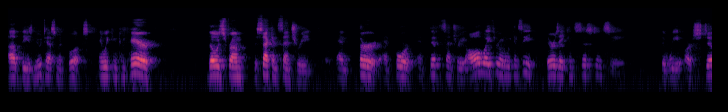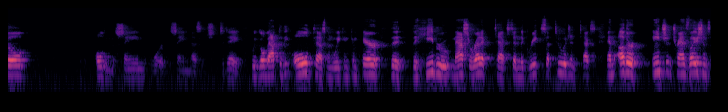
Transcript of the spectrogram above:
of these New Testament books. And we can compare those from the second century and third and fourth and fifth century all the way through, and we can see there is a consistency that we are still holding the same the same message today. We go back to the Old Testament. We can compare the, the Hebrew Masoretic text and the Greek Septuagint text and other ancient translations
